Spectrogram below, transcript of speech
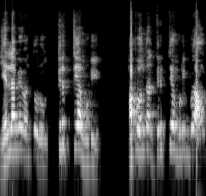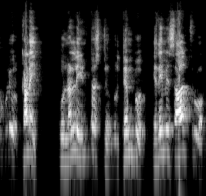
எல்லாமே வந்து ஒரு திருப்தியா முடியும். அப்போ வந்து அந்த திருப்தியா முடியும் போது அவங்களுக்குள்ளே ஒரு கலை ஒரு நல்ல இன்ட்ரெஸ்ட் ஒரு தெம்பு எதையுமே சாதிச்சிருவோம்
